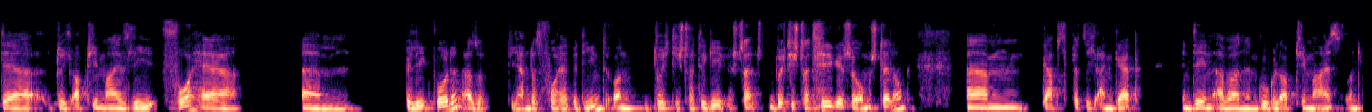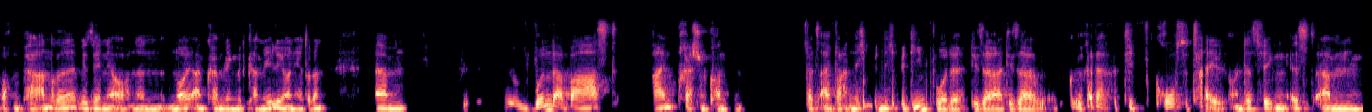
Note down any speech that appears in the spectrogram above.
der durch Optimizely vorher ähm, belegt wurde. Also die haben das vorher bedient und durch die, Strategie, durch die strategische Umstellung ähm, gab es plötzlich ein Gap, in den aber ein Google Optimize und auch ein paar andere, wir sehen ja auch einen Neuankömmling mit Chameleon hier drin, ähm, wunderbarst reinpreschen konnten, weil es einfach nicht, nicht bedient wurde, dieser, dieser relativ große Teil. Und deswegen ist, ähm,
